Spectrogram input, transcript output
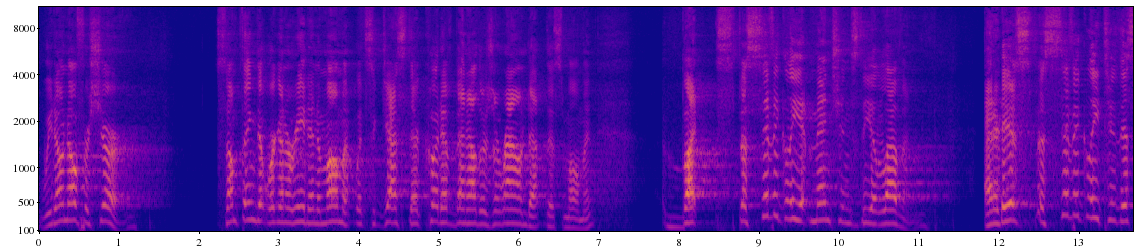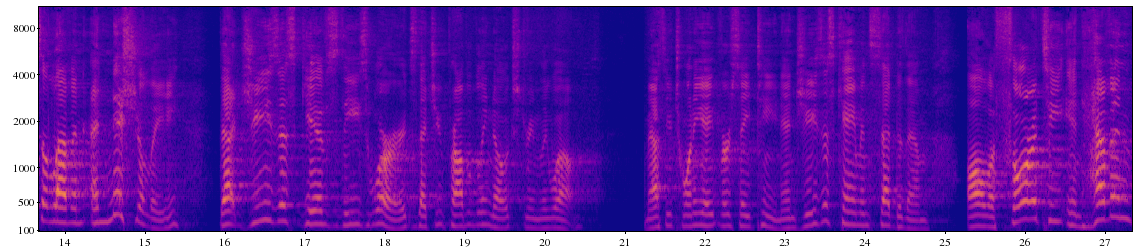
We don't know for sure. Something that we're going to read in a moment would suggest there could have been others around at this moment. But specifically, it mentions the 11. And it is specifically to this 11 initially that Jesus gives these words that you probably know extremely well. Matthew 28, verse 18. And Jesus came and said to them, All authority in heaven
